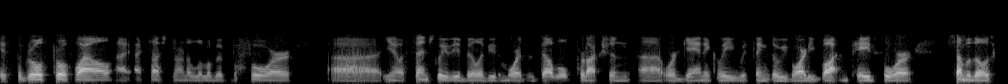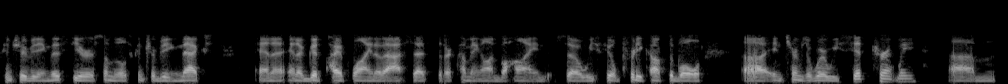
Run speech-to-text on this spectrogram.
it's the growth profile. I touched on a little bit before. Uh, you know, essentially the ability to more than double production uh, organically with things that we've already bought and paid for. Some of those contributing this year, some of those contributing next, and a good pipeline of assets that are coming on behind. So we feel pretty comfortable Uh, in terms of where we sit currently. Um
